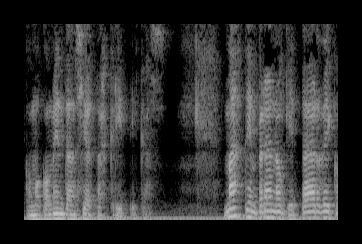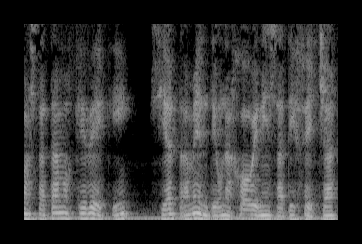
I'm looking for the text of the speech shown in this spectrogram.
como comentan ciertas críticas. Más temprano que tarde constatamos que Becky, ciertamente una joven insatisfecha,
